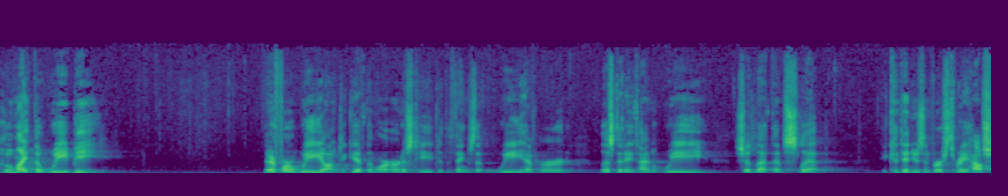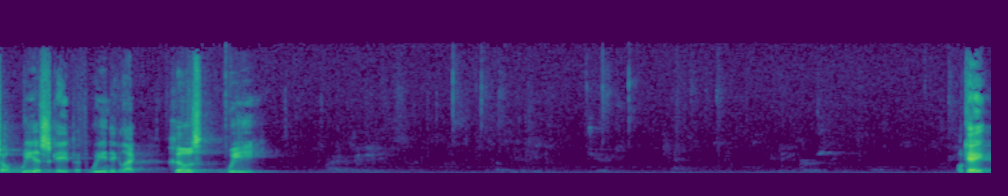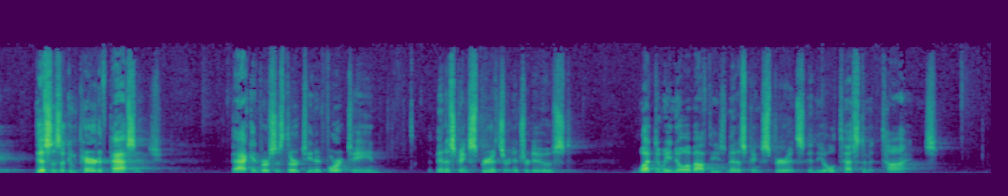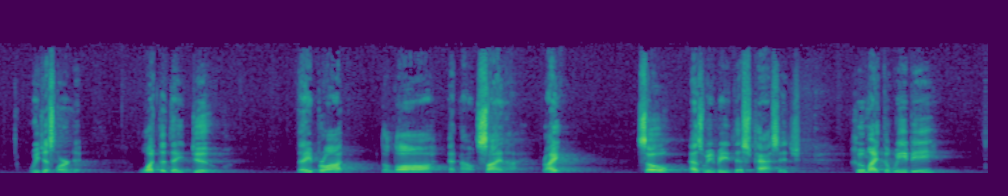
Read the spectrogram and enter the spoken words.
who might the we be? Therefore, we ought to give the more earnest heed to the things that we have heard, lest at any time we should let them slip. He continues in verse 3 How shall we escape if we neglect? Who's we? Okay, this is a comparative passage. Back in verses 13 and 14, the ministering spirits are introduced. What do we know about these ministering spirits in the Old Testament times? We just learned it. What did they do? They brought the law at Mount Sinai, right? So, as we read this passage, who might the we be?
